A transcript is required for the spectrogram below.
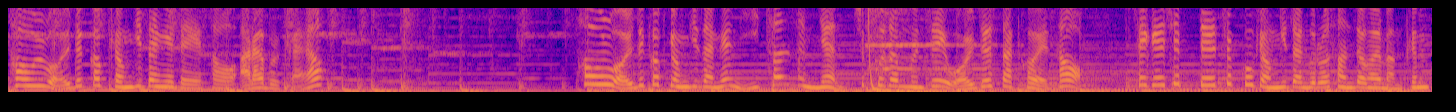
서울 월드컵 경기장에 대해서 알아볼까요? 서울 월드컵 경기장은 2003년 축구 전문지 월드사커에서 세계 10대 축구 경기장으로 선정할 만큼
